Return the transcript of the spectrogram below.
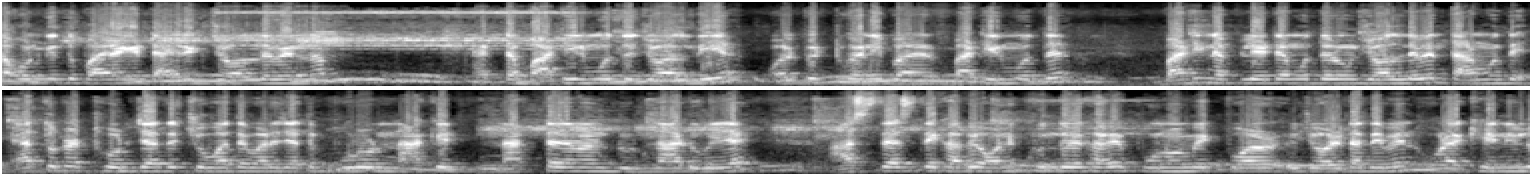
তখন কিন্তু পায়রাকে ডাইরেক্ট জল দেবেন না। একটা বাটির মধ্যে জল দিয়ে, অল্প একটুখানি বাটির মধ্যে, বাটি না প্লেটের মধ্যে এরকম জল দেবেন, তার মধ্যে এতটা ঠোঁট যাতে চোবাতে পারে, যাতে পুরো নাকের নাকটা যেন না ডুবে যায়। আস্তে আস্তে খাবে, অনেকক্ষণ ধরে খাবে, পনেরো মিনিট পর জলটা দেবেন, ওরা খেয়ে নিল,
